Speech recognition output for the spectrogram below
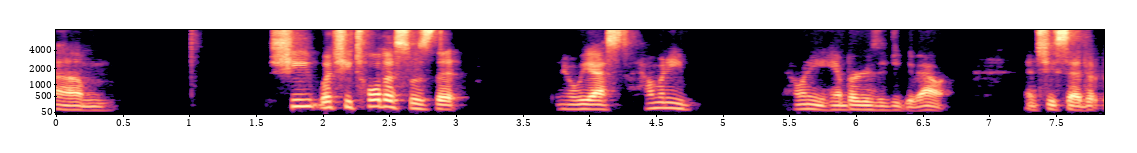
um, she what she told us was that you know we asked how many how many hamburgers did you give out, and she said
